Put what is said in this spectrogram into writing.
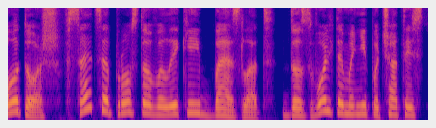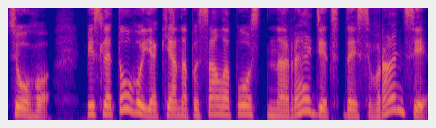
Отож, все це просто великий безлад. Дозвольте мені почати з цього. Після того, як я написала пост на Reddit десь вранці,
